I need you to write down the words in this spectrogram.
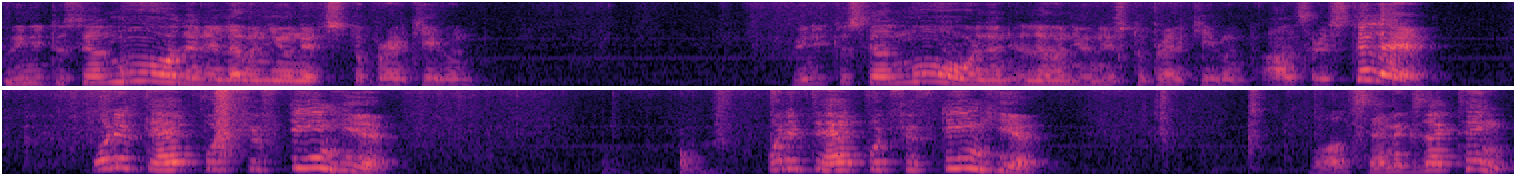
We need to sell more than 11 units to break even. We need to sell more than 11 units to break even. Answer is still A. What if they had put 15 here? What if they had put 15 here? Well, same exact thing.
